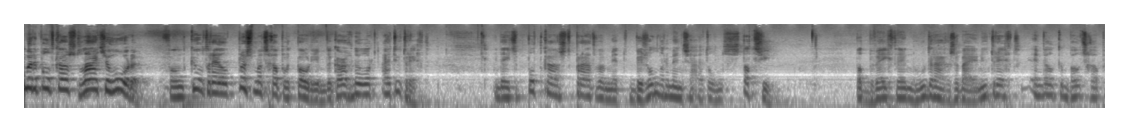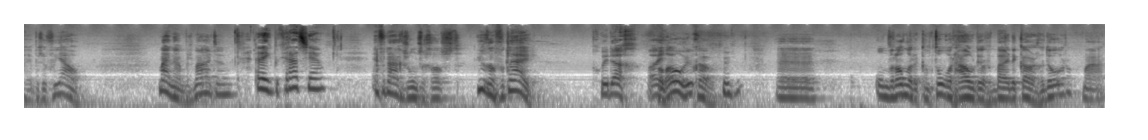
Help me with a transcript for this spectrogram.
bij de podcast Laat je horen van cultureel plus maatschappelijk podium De Kargenoor uit Utrecht. In deze podcast praten we met bijzondere mensen uit ons stadsie. Wat beweegt hen, hoe dragen ze bij in Utrecht en welke boodschap hebben ze voor jou? Mijn naam is Maarten En ik ben Gratia. en vandaag is onze gast Hugo Verkleij. Goeiedag. Hoi. Hallo Hugo. Eh, onder andere kantoorhouder bij De Kargenoor, maar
